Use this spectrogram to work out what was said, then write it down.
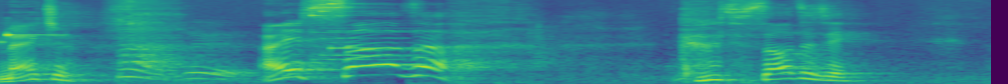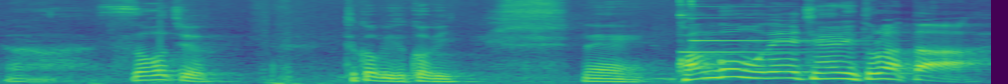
맥주. 하나, 둘. 아이 소주. 그렇지 소주지. 아, 소주. 두꺼비 두꺼비. 네 광고 모델 제안이 들어왔다.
